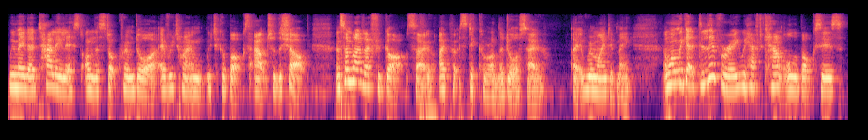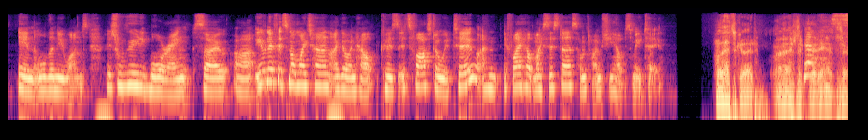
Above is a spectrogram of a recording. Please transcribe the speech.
We made a tally list on the stockroom door every time we took a box out to the shop. And sometimes I forgot, so I put a sticker on the door so it reminded me. And when we get delivery, we have to count all the boxes in, all the new ones. It's really boring. So uh, even if it's not my turn, I go and help because it's faster with two. And if I help my sister, sometimes she helps me too. Well, that's good. That's a good answer.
